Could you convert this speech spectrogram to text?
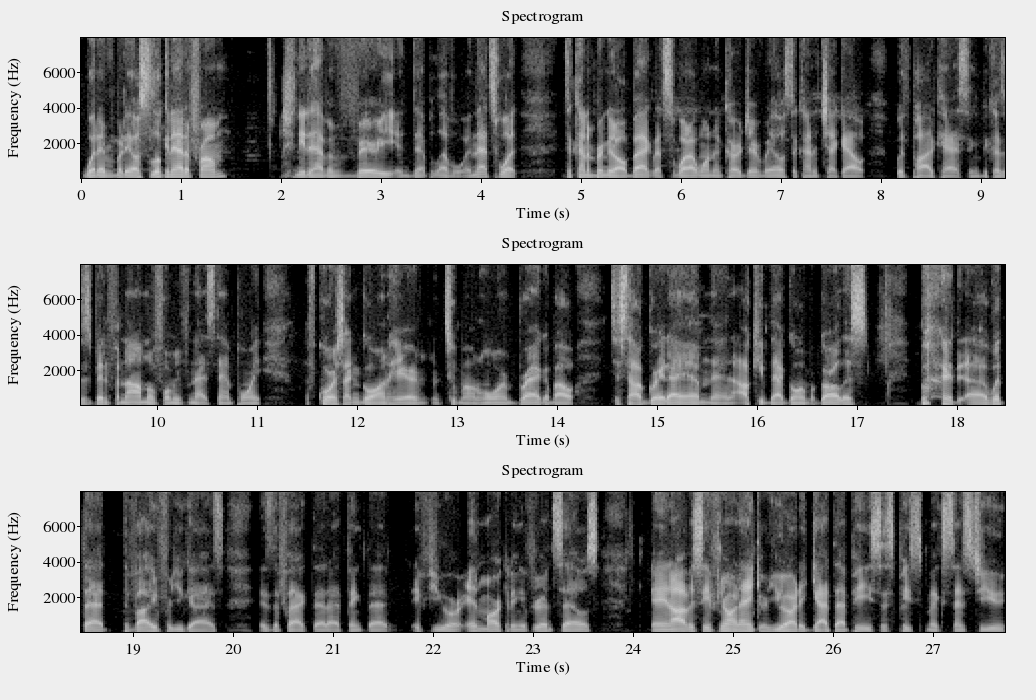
what everybody else is looking at it from. You need to have a very in-depth level. And that's what to kind of bring it all back, that's what I want to encourage everybody else to kind of check out with podcasting because it's been phenomenal for me from that standpoint. Of course, I can go on here and toot my own horn, brag about just how great I am, and I'll keep that going regardless. But uh, with that, the value for you guys is the fact that I think that if you are in marketing, if you're in sales, and obviously, if you're on Anchor, you already got that piece. This piece makes sense to you.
